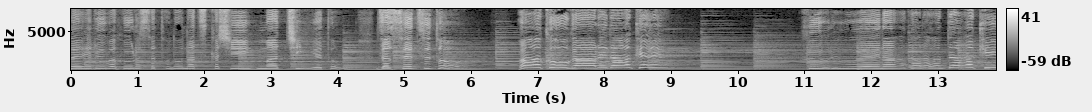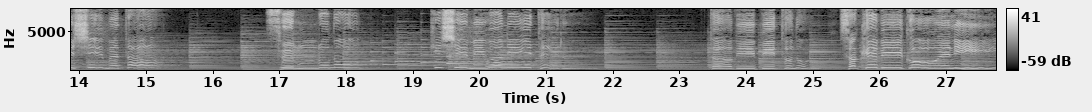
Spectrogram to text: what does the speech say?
レールはふるさとの懐かしい街へと挫折と憧れだけ震えながら抱きしめた線路のきしみは似てる。旅人の叫び声に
